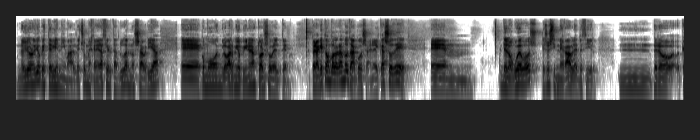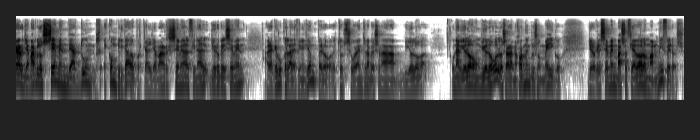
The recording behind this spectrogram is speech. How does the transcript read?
No, yo no digo que esté bien ni mal, de hecho me genera ciertas dudas, no sabría eh, cómo englobar mi opinión actual sobre el tema. Pero aquí estamos valorando otra cosa. En el caso de, em, de los huevos, eso es innegable. Es decir, mm, pero claro, llamarlo semen de atún es complicado, porque al llamar semen al final, yo creo que el semen, habría que buscar la definición, pero esto es seguramente una persona bióloga, una bióloga o un biólogo lo sabrá mejor, no incluso un médico. Yo creo que el semen va asociado a los mamíferos.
